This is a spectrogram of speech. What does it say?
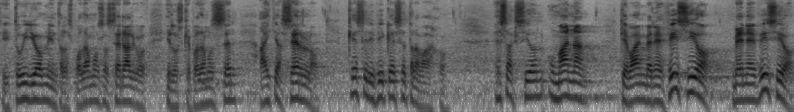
si tú y yo, mientras podamos hacer algo y los que podamos hacer, hay que hacerlo. ¿Qué significa ese trabajo? Esa acción humana que va en beneficio, beneficio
